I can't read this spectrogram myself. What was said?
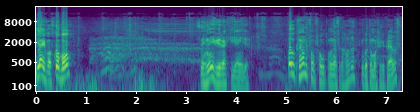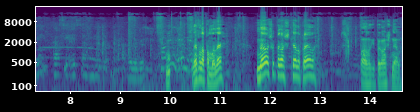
E aí, vó, ficou bom? Vocês nem viram aqui ainda. Ô, Lucas, olha, por favor, pra nessa carroça, enquanto eu mostro aqui pra elas. Leva lá pra Mané? Não, deixa eu pegar uma chinela pra ela. Fala aqui, pegar uma chinela.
